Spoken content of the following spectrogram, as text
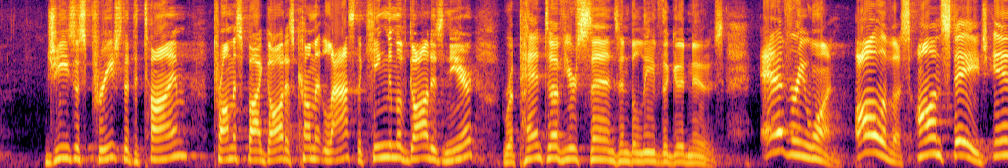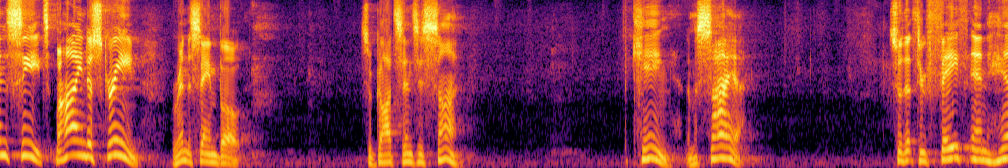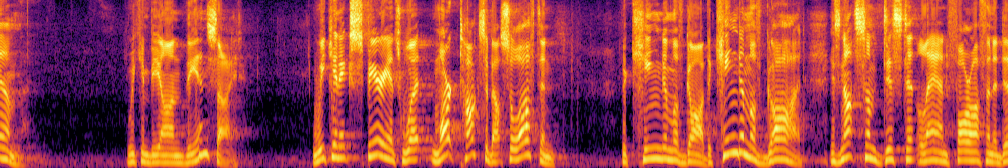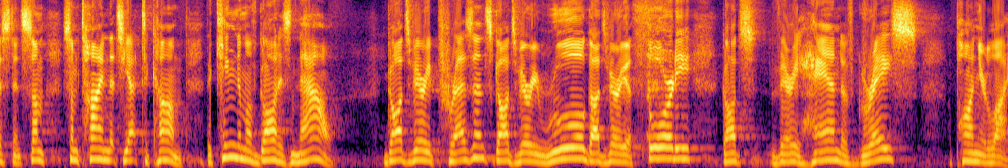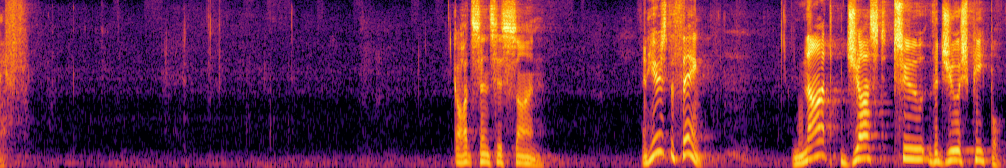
Jesus preached that the time promised by God has come at last. The kingdom of God is near. Repent of your sins and believe the good news. Everyone, all of us on stage, in seats, behind a screen, we're in the same boat. So God sends his son, the king, the Messiah so that through faith in Him, we can be on the inside. We can experience what Mark talks about so often the kingdom of God. The kingdom of God is not some distant land far off in a distance, some, some time that's yet to come. The kingdom of God is now. God's very presence, God's very rule, God's very authority, God's very hand of grace upon your life. God sends his son. And here's the thing not just to the Jewish people,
